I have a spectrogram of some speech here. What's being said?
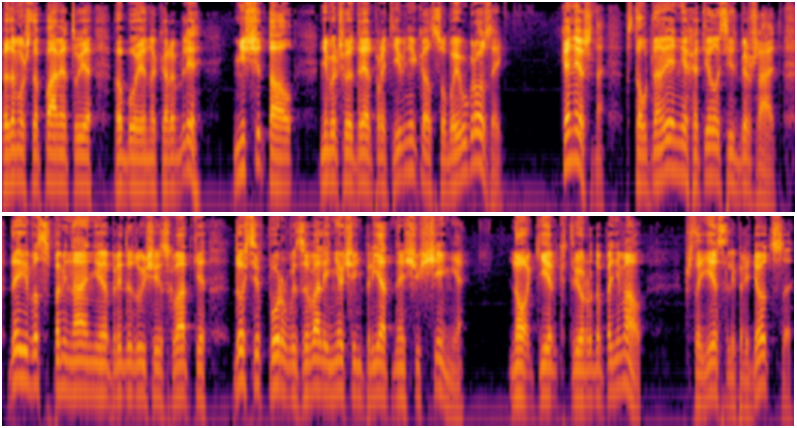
потому что, памятуя о бое на корабле, не считал небольшой отряд противника особой угрозой. Конечно, столкновения хотелось избежать, да и воспоминания о предыдущей схватке до сих пор вызывали не очень приятные ощущения. Но Кирк твердо понимал, что если придется,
